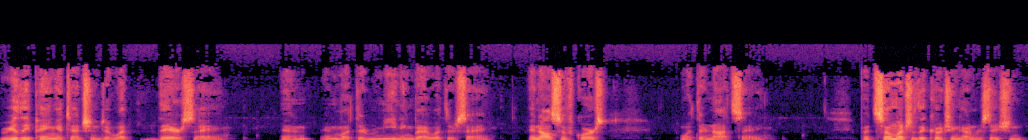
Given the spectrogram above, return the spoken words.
really paying attention to what they're saying and, and what they're meaning by what they're saying. And also, of course, what they're not saying. But so much of the coaching conversation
